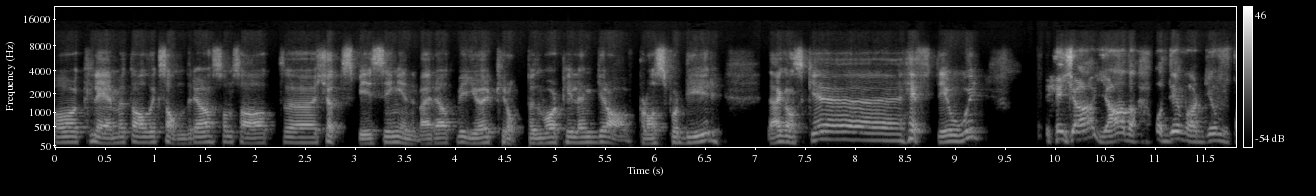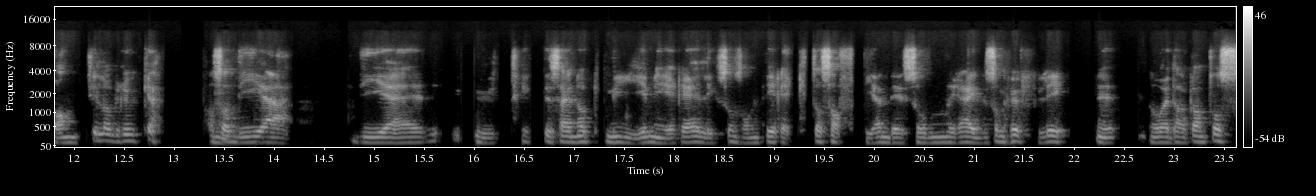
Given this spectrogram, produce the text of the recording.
Og Clemet av Alexandria som sa at eh, kjøttspising innebærer at vi gjør kroppen vår til en gravplass for dyr. Det er ganske uh, heftige ord. Ja, ja da, og det var de jo vant til å bruke. Altså mm. de, de eh, uttrykte seg nok mye mer liksom sånn direkte og saftig enn det som regnes som høflig eh, nå i dag blant oss.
